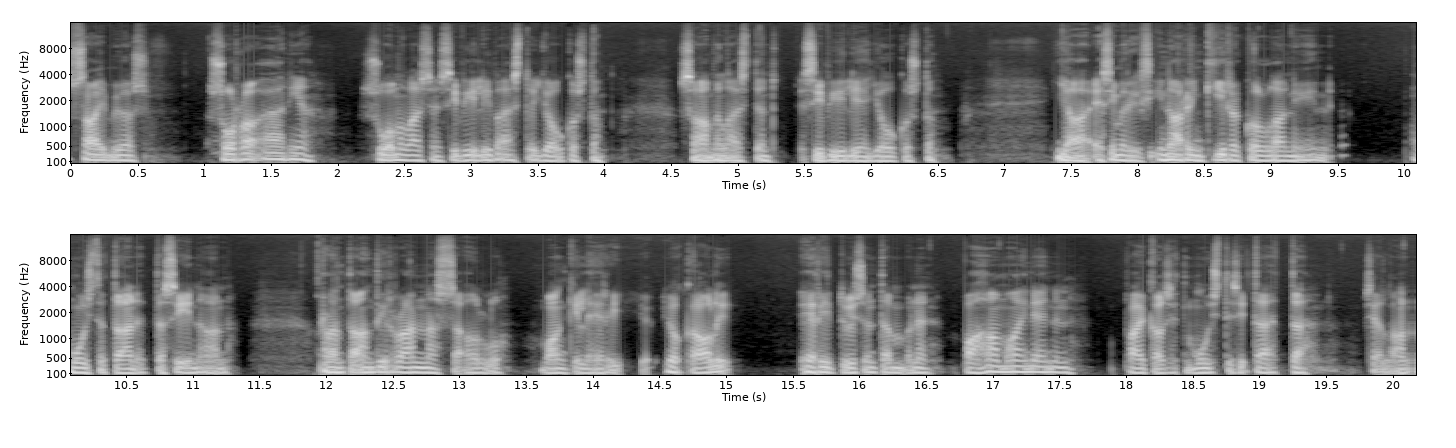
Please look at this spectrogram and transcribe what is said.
sai myös soraääniä suomalaisen siviiliväestön joukosta, saamelaisten siviilien joukosta. Ja esimerkiksi Inarin kirkolla niin muistetaan, että siinä on Ranta-Antin rannassa ollut vankileiri, joka oli erityisen tämmöinen pahamaineinen. Paikalliset muisti sitä, että siellä on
